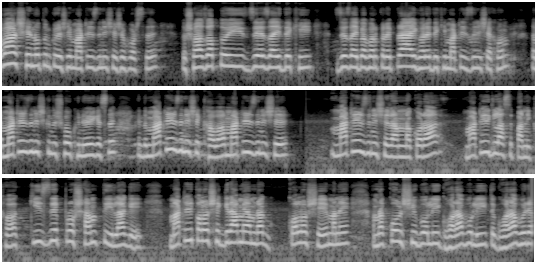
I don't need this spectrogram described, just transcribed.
আবার সে নতুন করে সেই মাটির জিনিস এসে পড়ছে। তো যতই যে যাই দেখি, যে যাই ব্যবহার করে, প্রায় ঘরে দেখি মাটির জিনিস এখন। তো মাটির জিনিস কিন্তু শৌখিন হয়ে গেছে। কিন্তু মাটির জিনিসে খাওয়া, মাটির জিনিসে মাটির জিনিসে রান্না করা, মাটির গ্লাসে পানি খাওয়া, কী যে প্রশান্তি লাগে। মাটির কলসে, গ্রামে আমরা কলসে মানে আমরা কলসি বলি, ঘোড়া বলি, তো ঘোড়া ভরে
